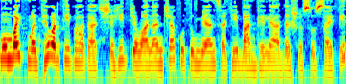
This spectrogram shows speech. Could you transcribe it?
मुंबईत मध्यवर्ती भागात शहीद जवानांच्या कुटुंबियांसाठी बांधलेल्या आदर्श सोसायटीत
